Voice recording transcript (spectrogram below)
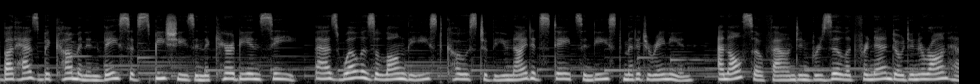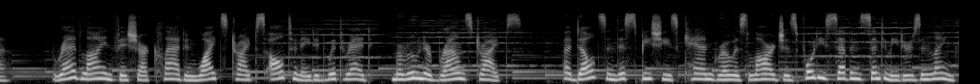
but has become an invasive species in the Caribbean Sea, as well as along the east coast of the United States and East Mediterranean, and also found in Brazil at Fernando de Noronha. Red lionfish are clad in white stripes alternated with red, maroon or brown stripes. Adults in this species can grow as large as 47 centimeters in length,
